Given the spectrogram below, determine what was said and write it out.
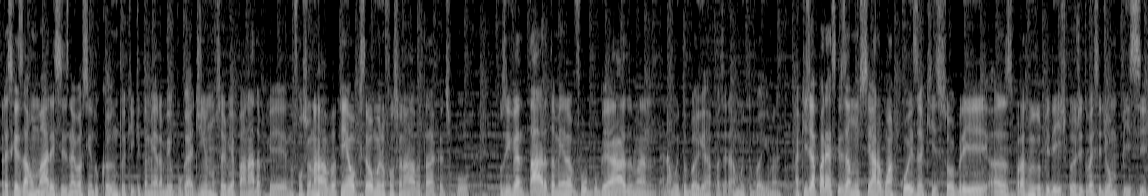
Parece que eles arrumaram esses negocinhos do canto aqui, que também era meio bugadinho, não servia pra nada, porque não funcionava. Tinha a opção, mas não funcionava, tá? Tipo, os inventários também era full bugado, mano. Era muito bug, rapaziada. Era muito bug, mano. Aqui já parece que eles anunciaram alguma coisa aqui sobre os próximos updates. Pelo jeito vai ser de One Piece.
